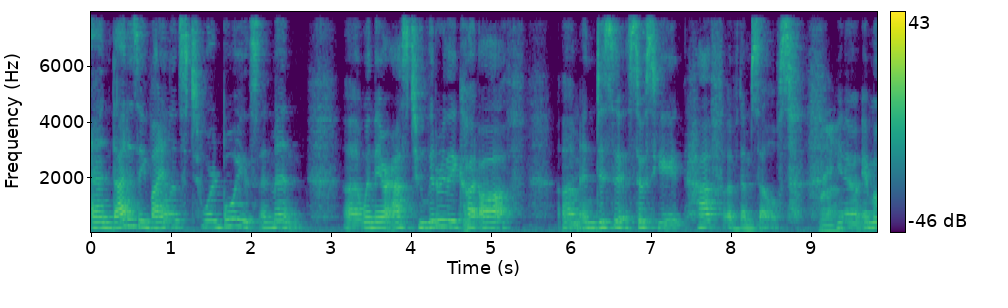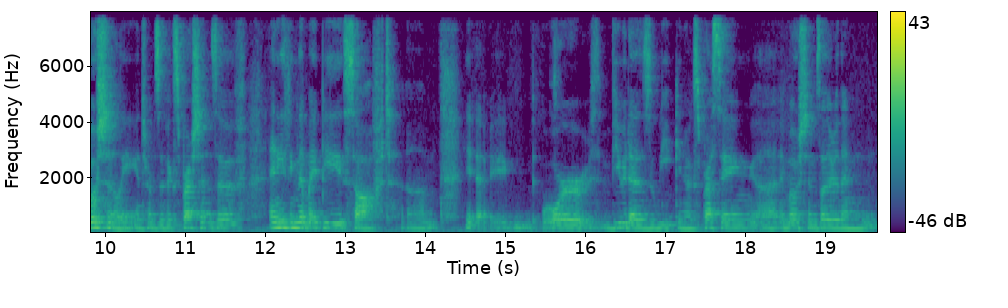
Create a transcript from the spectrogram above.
And that is a violence toward boys and men. Uh, when they are asked to literally cut off um, and disassociate half of themselves, right. you know, emotionally in terms of expressions of anything that might be soft um, or viewed as weak, you know, expressing uh, emotions other than,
